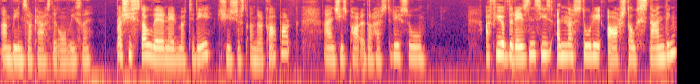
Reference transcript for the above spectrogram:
I'm being sarcastic, obviously. But she's still there in Edinburgh today. She's just under a car park and she's part of their history. So, a few of the residences in this story are still standing,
